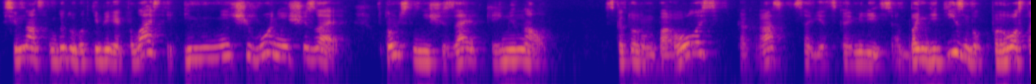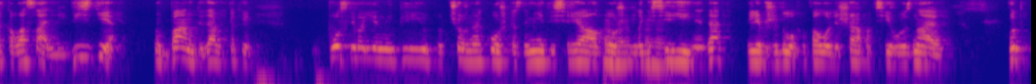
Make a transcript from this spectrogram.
в 17 году в октябре к власти, и ничего не исчезает. В том числе не исчезает криминал, с которым боролась как раз советская милиция. Бандитизм был просто колоссальный везде. Ну, банды, да, вот как и послевоенный период, вот «Черная кошка», знаменитый сериал, uh-huh, тоже многосерийный, uh-huh. да, Лев Жиглов и Володя Шарапов, все его знают. Вот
